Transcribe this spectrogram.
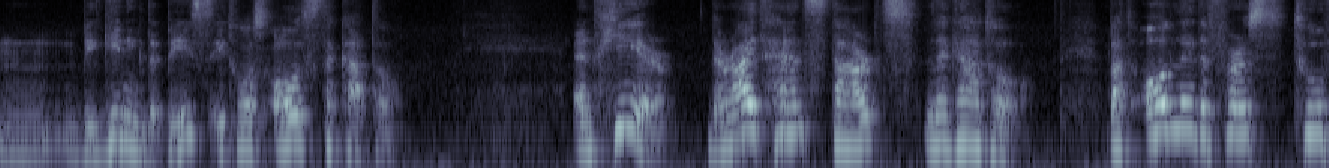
mm, beginning the piece, it was all staccato. And here, the right hand starts legato, but only the first two,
